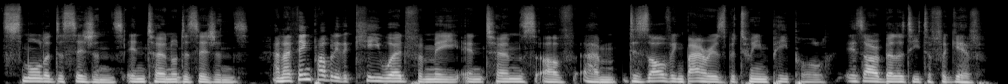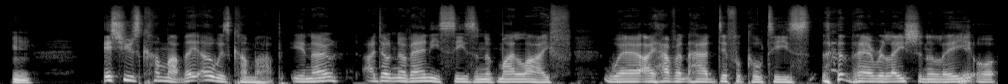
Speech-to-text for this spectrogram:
smaller decisions, internal decisions. And I think probably the key word for me in terms of um, dissolving barriers between people is our ability to forgive. Mm. Issues come up. They always come up, you know? I don't know of any season of my life where I haven't had difficulties there relationally yeah. or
